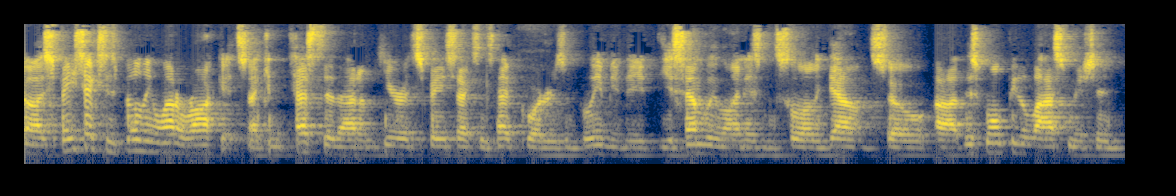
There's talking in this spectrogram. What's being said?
Uh, SpaceX is building a lot of rockets. I can attest to that. I'm here at SpaceX's headquarters, and believe me, the, the assembly line isn't slowing down. So uh, this won't be the last mission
